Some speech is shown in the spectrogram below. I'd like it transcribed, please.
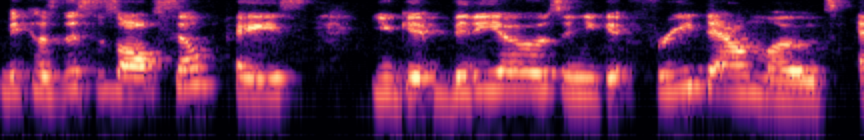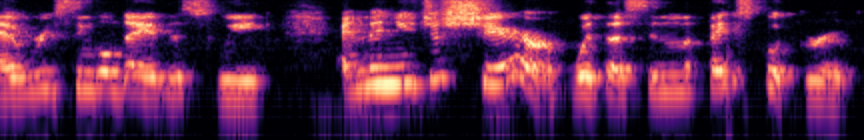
because this is all self-paced. You get videos and you get free downloads every single day this week. And then you just share with us in the Facebook group.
